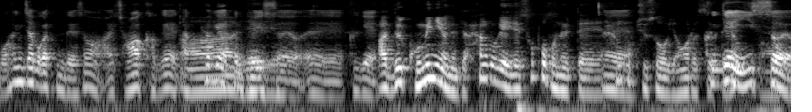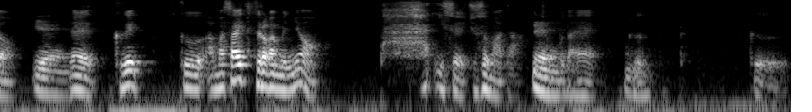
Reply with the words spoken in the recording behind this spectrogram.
뭐 행자부 같은 데서 아예 정확하게 딱 아, 표기하게끔 예, 돼 예. 있어요. 예, 예. 그게 아, 늘 고민이었는데 한국에 이제 소포 보낼 때 네. 한국 주소 영어로 쓸 그게 때요? 있어요. 어, 예. 예, 그게 그 아마 사이트 들어가면요 다 있어요 주소마다 네. 전부 다 예. 그, 그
